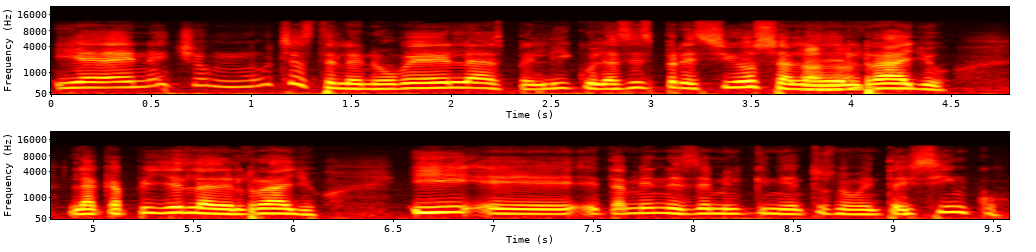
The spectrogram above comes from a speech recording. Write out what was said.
y han hecho muchas telenovelas, películas, es preciosa la del Rayo, la capilla es la del Rayo, y eh, también es de 1595.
